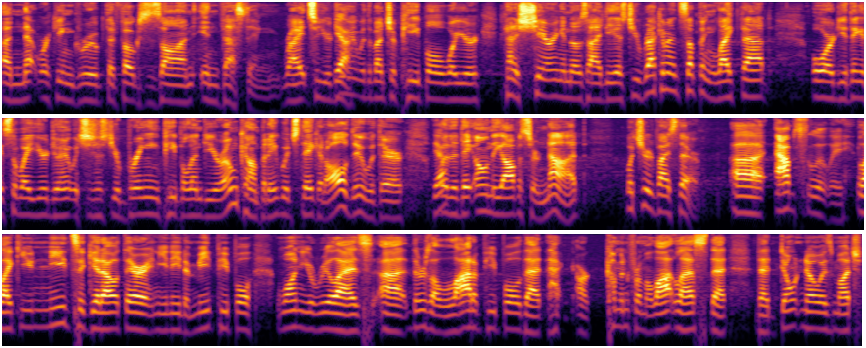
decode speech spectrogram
a networking group that focuses on investing, right? So you're doing Yeah. it with a bunch of people where you're kind of sharing in those ideas. Do you recommend something like that? Or do you think it's the way you're doing it, which is just you're bringing people into your own company, which they could all do with their, Yeah. whether they own the office or not? What's your advice there? Uh, absolutely. Like you need to get out there and you need to meet people. One, you realize uh, there's a lot of people that ha- are coming from a lot less that that don't know as much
